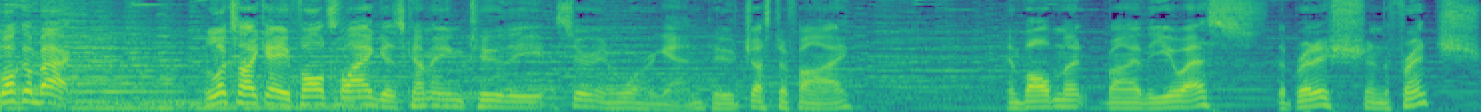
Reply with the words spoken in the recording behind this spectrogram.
Welcome back. It looks like a false flag is coming to the Syrian war again to justify involvement by the U.S., the British, and the French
